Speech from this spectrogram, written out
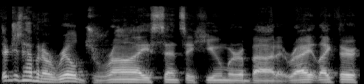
they're just having a real dry sense of humor about it, right? Like they're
